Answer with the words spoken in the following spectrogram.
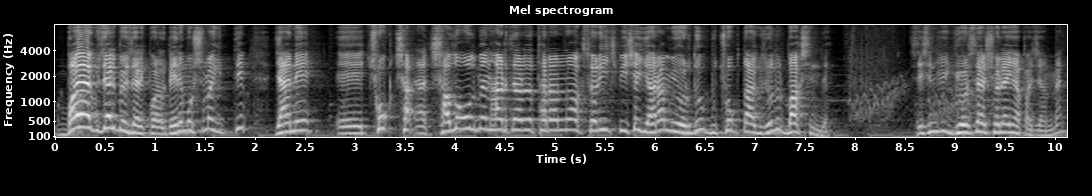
Baya güzel bir özellik bu arada. Benim hoşuma gitti. Yani e, çok ça- çalı olmayan haritalarda Taran'ın o aksesuarı hiçbir işe yaramıyordu. Bu çok daha güzel olur. Bak şimdi. Size şimdi bir görsel şölen yapacağım ben.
